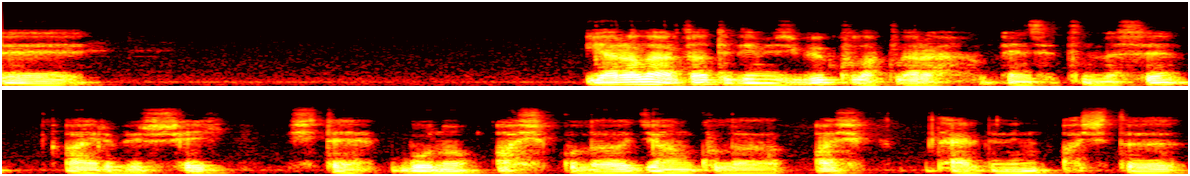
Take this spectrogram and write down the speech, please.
e, yaralar da dediğimiz gibi kulaklara benzetilmesi ayrı bir şey. İşte bunu aşk kulağı, can kulağı, aşk derdinin açtığı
